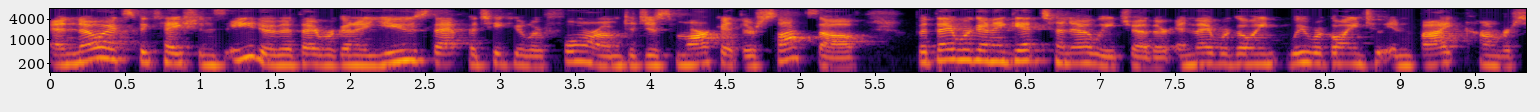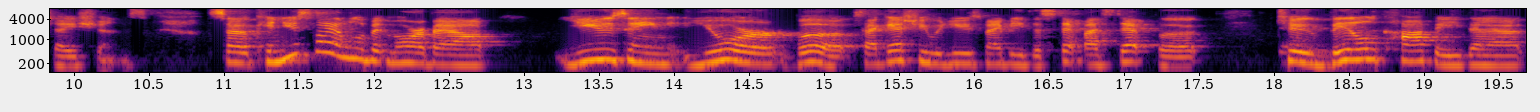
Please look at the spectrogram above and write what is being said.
and no expectations either that they were going to use that particular forum to just market their socks off, but they were going to get to know each other and they were going we were going to invite conversations. So, can you say a little bit more about using your books? I guess you would use maybe the step by step book to build copy that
